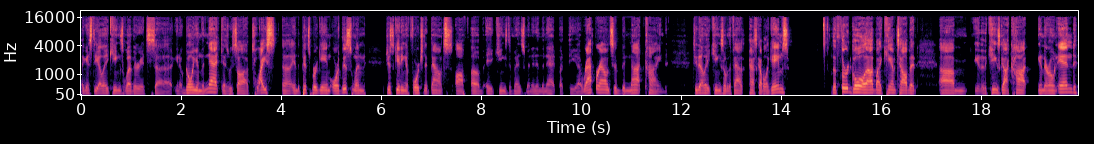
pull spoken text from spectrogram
against the LA Kings, whether it's uh, you know going in the net as we saw twice uh, in the Pittsburgh game, or this one just getting a fortunate bounce off of a Kings defenseman and in the net. But the uh, wraparounds have been not kind to the LA Kings over the fa- past couple of games. The third goal allowed by Cam Talbot, um, you know, the Kings got caught in their own end,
